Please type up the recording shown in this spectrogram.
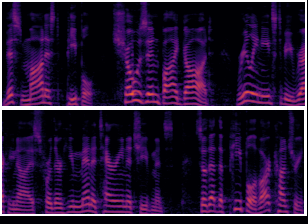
This modest people, chosen by God, really needs to be recognized for their humanitarian achievements so that the people of our country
